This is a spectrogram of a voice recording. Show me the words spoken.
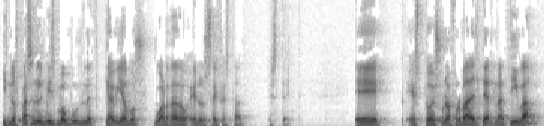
y nos pasa en el mismo bootlet que habíamos guardado en onSafeState. Eh, esto es una forma alternativa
